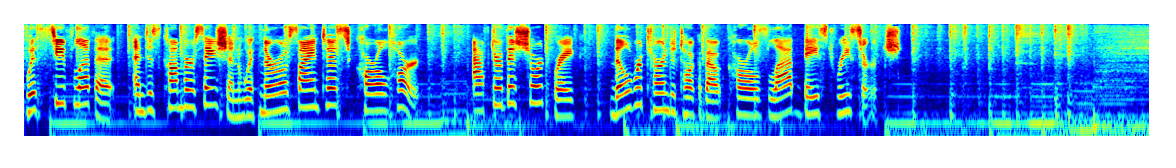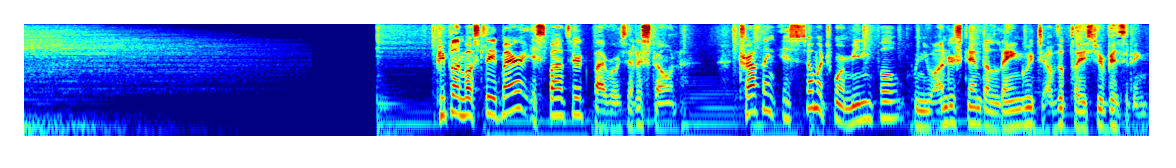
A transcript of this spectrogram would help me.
with Steve Levitt and his conversation with neuroscientist Carl Hart. After this short break, they'll return to talk about Carl's lab based research. People I Mostly Admire is sponsored by Rosetta Stone. Traveling is so much more meaningful when you understand the language of the place you're visiting.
